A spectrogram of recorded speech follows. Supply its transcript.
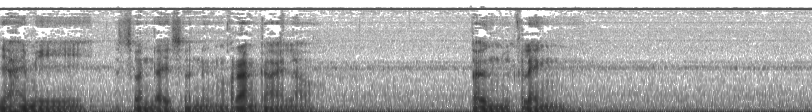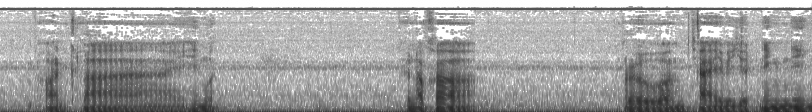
อย่าให้มีส่วนใดส่วนหนึ่งของร่างกายเรา ตึงเกร็ง ผ่อนคลายให้หมด แล้วเราก็รวมใจไปหยุดนิ่ง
